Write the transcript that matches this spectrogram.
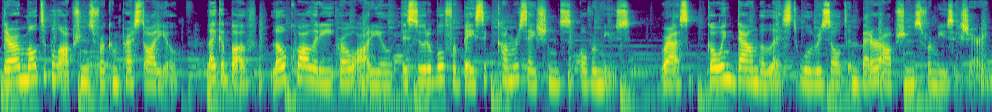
There are multiple options for compressed audio, like above, low quality Pro audio is suitable for basic conversations over Muse, whereas going down the list will result in better options for music sharing.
